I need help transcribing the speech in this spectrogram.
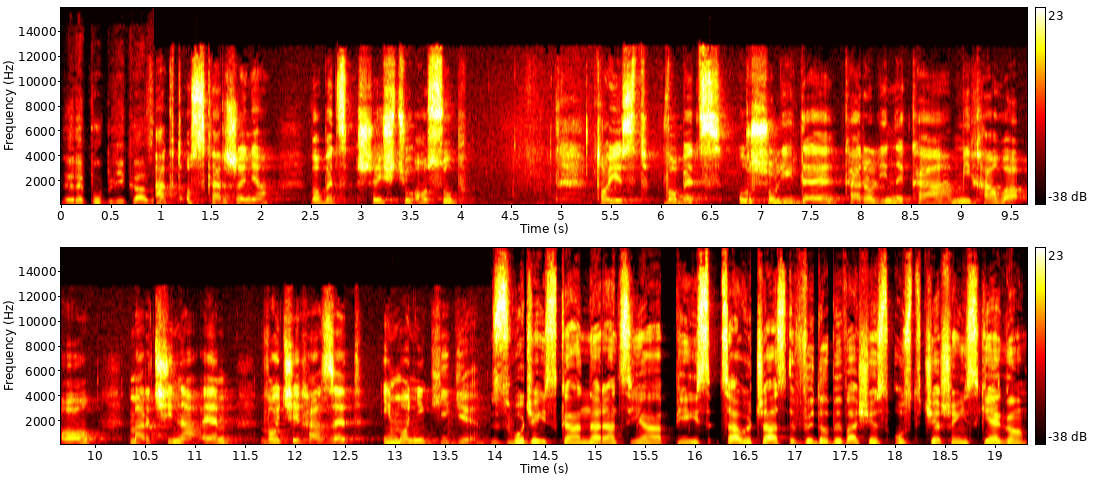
Republika. Akt oskarżenia wobec sześciu osób to jest wobec Urszuli D., Karoliny K., Michała O., Marcina M., Wojciecha Z. i Moniki G. Złodziejska narracja PiS cały czas wydobywa się z ust Cieszyńskiego.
